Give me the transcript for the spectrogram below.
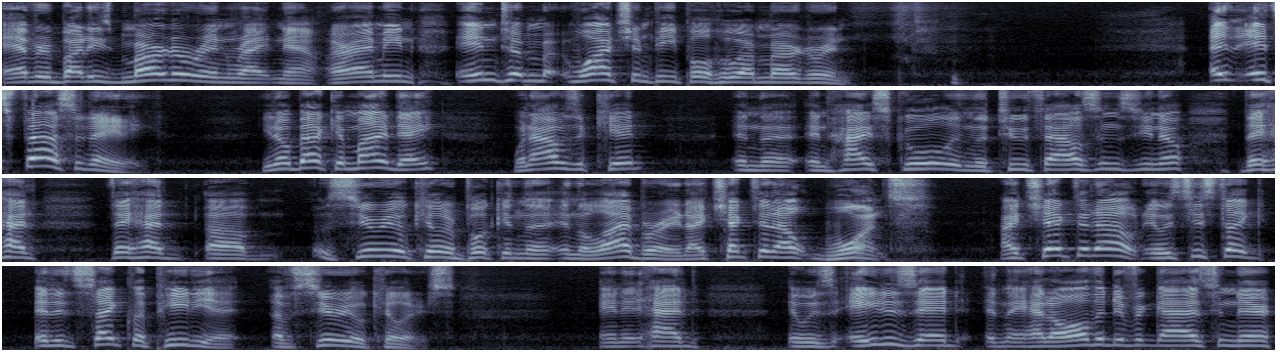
everybody's murdering right now. Or, I mean, into m- watching people who are murdering. it, it's fascinating. You know, back in my day, when I was a kid, in the in high school in the 2000s, you know, they had they had um, a serial killer book in the in the library, and I checked it out once. I checked it out. It was just like an encyclopedia of serial killers. And it had it was A to Z and they had all the different guys in there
